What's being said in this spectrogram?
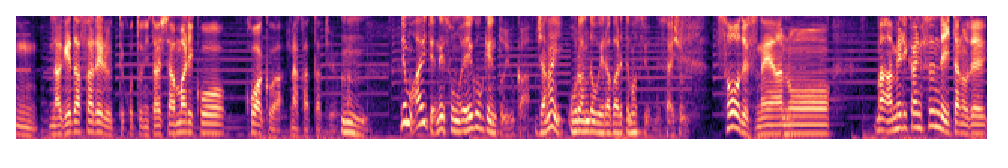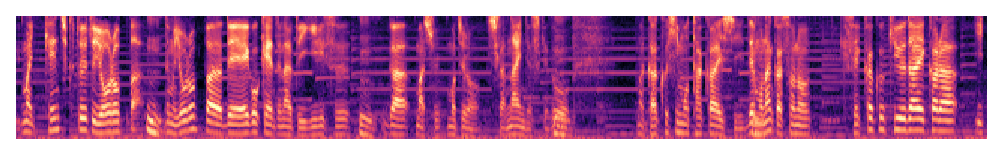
うん、投げ出されるってことに対してあまりこう怖くはなかったというか、うん、でもあえてねその英語圏というかじゃないオランダを選ばれてますよね最初に。そうですね。あのまあ、アメリカに住んでいたので、まあ、建築というとヨーロッパ、うん、でもヨーロッパで英語圏ってなるとイギリスが、まあ、もちろんしかないんですけど、うん、まあ、学費も高いしでもなんかその、せっかく旧大から行っ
